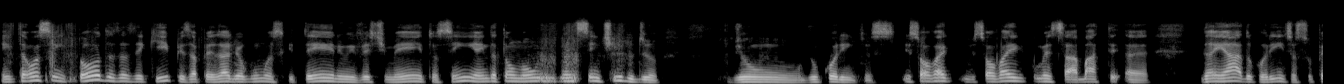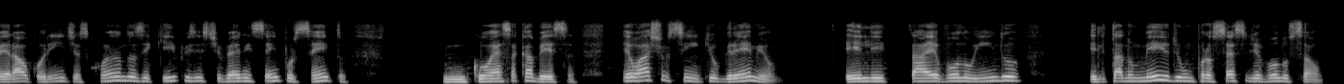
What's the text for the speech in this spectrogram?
Então, assim, todas as equipes, apesar de algumas que terem um investimento, assim, ainda estão longe nesse sentido de, de, um, de um Corinthians. E só vai, só vai começar a bater, é, ganhar do Corinthians, superar o Corinthians, quando as equipes estiverem 100% com essa cabeça. Eu acho, sim, que o Grêmio, ele está evoluindo, ele está no meio de um processo de evolução.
